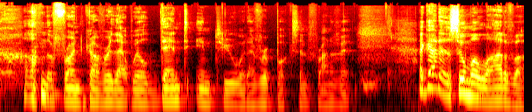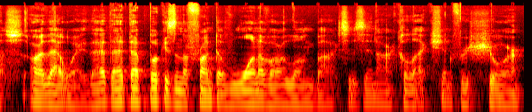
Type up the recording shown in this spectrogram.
on the front cover that will dent into whatever book's in front of it. I got to assume a lot of us are that way. That that that book is in the front of one of our long boxes in our collection for sure.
